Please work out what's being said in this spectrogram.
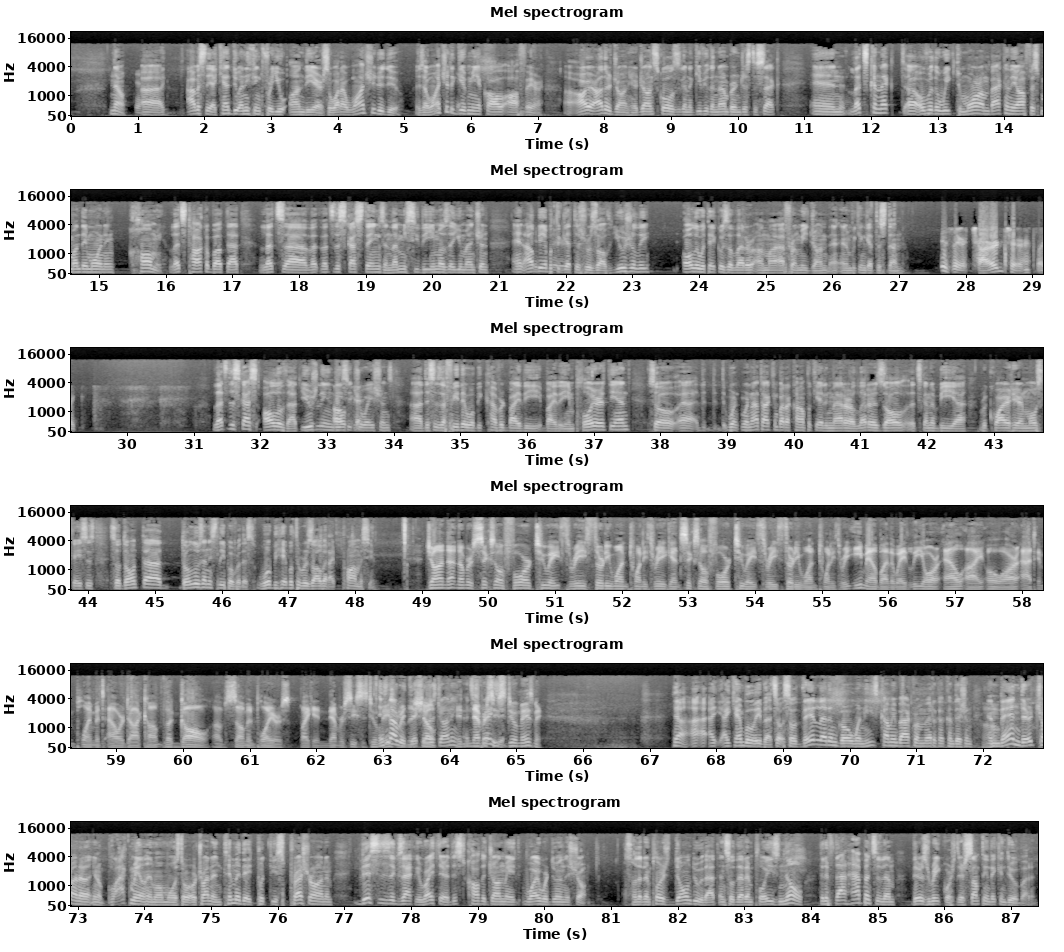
Now, uh, obviously, I can't do anything for you on the air. So what I want you to do is I want you to give me a call off air. Uh, our other John here, John Scholes, is going to give you the number in just a sec. And let's connect uh, over the week. Tomorrow, I'm back in the office Monday morning. Call me. Let's talk about that. Let's uh, let, us discuss things and let me see the emails that you mentioned, and I'll be able to get this resolved. Usually, all it would take was a letter on my uh, from me, John, and, and we can get this done. Is there a charge or like? Let's discuss all of that. Usually in these okay. situations, uh, this is a fee that will be covered by the by the employer at the end. So uh, th- th- we're, we're not talking about a complicated matter. A letter is all that's going to be uh, required here in most cases. So don't uh, don't lose any sleep over this. We'll be able to resolve it. I promise you. John, that number is 604 283 3123. Again, 604 283 3123. Email, by the way, Lior, L I O R, at employmenthour.com. The gall of some employers. Like, it never ceases to amaze Isn't that me. ridiculous, Johnny? It never crazy. ceases to amaze me. Yeah, I, I, I can't believe that. So so they let him go when he's coming back from a medical condition, uh-huh. and then they're trying to you know blackmail him almost, or, or trying to intimidate, put this pressure on him. This is exactly right there. This call that John made why we're doing the show, so that employers don't do that, and so that employees know that if that happens to them, there's recourse. There's something they can do about it.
